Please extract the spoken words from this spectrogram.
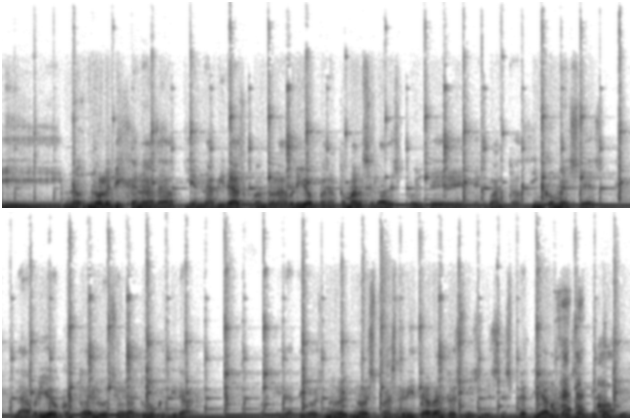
y no, no, le dije nada y en Navidad cuando la abrió para tomársela después de, de cuánto, cinco meses, la abrió con toda ilusión la tuvo que tirar. Porque ya digo, no, no es pasteurizada, entonces es, es especial, entonces hay que consumir,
